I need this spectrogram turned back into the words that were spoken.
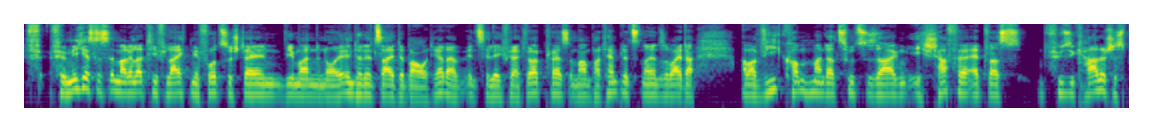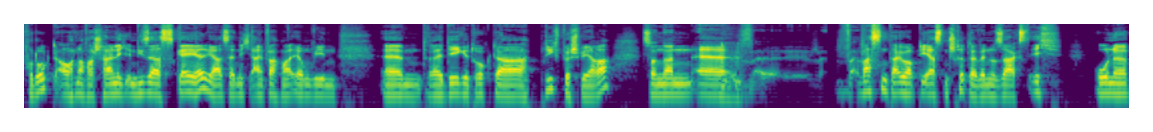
für mich ist es immer relativ leicht, mir vorzustellen, wie man eine neue Internetseite baut. Ja, da installiere ich vielleicht WordPress und mache ein paar Templates neu und so weiter. Aber wie kommt man dazu zu sagen, ich schaffe etwas physikalisches Produkt, auch noch wahrscheinlich in dieser Scale? Ja, ist ja nicht einfach mal irgendwie ein ähm, 3D gedruckter Briefbeschwerer, sondern äh, mhm. was sind da überhaupt die ersten Schritte, wenn du sagst, ich ohne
